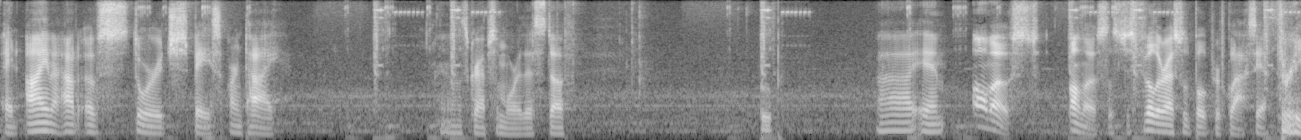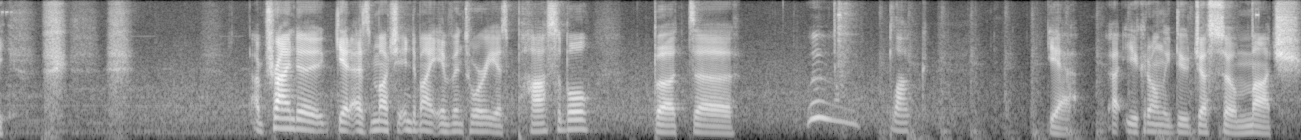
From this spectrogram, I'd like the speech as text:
And I'm out of storage space, aren't I? And let's grab some more of this stuff. Boop. I am almost, almost. Let's just fill the rest with bulletproof glass. Yeah, three. I'm trying to get as much into my inventory as possible, but, uh, woo, block. Yeah, uh, you can only do just so much.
